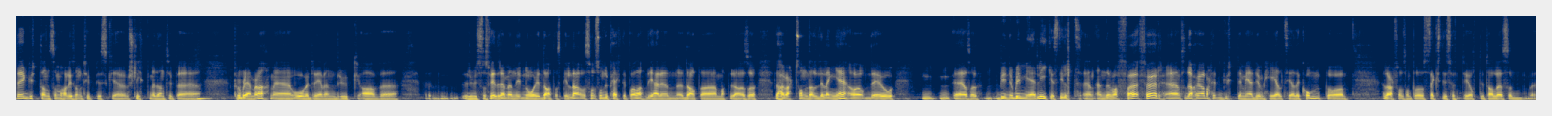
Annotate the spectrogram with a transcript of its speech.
det er guttene som har liksom typisk eh, slitt med den type problemer. da, Med overdreven bruk av rus osv. Men nå i dataspill, da, som, som, du pekte på, da, de her altså, det har vært sånn veldig lenge. og det er jo Eh, altså, begynner å bli mer likestilt enn det var før. Eh, så det har jo vært et guttemedium helt siden det kom. på eller i hvert fall sånn på 60-, 70-, 80-tallet. så Det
